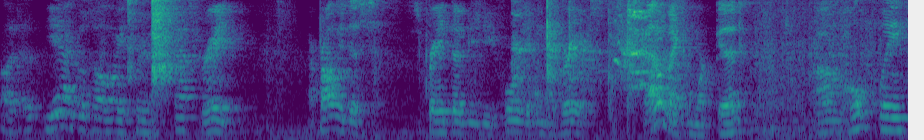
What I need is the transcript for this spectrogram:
Uh, yeah, it goes all the way through. That's great. I probably just sprayed WD-40 on my brakes. That'll make them work good. Um, hopefully,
